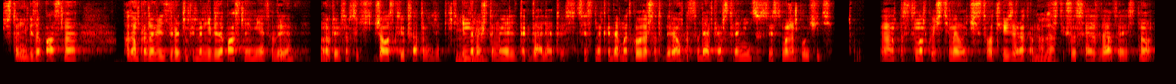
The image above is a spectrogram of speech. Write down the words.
что небезопасно, потом проанализировать, например, небезопасные методы, ну, например, там, в случае JavaScript, а, там, не знаю, mm-hmm. inner HTML и так далее. То есть, соответственно, когда мы откуда-то что-то берем, подставляем прям страницу, соответственно, можем получить там, а, подстановку HTML чисто от юзера, там, ну, да. XSS, да, то есть, ну,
